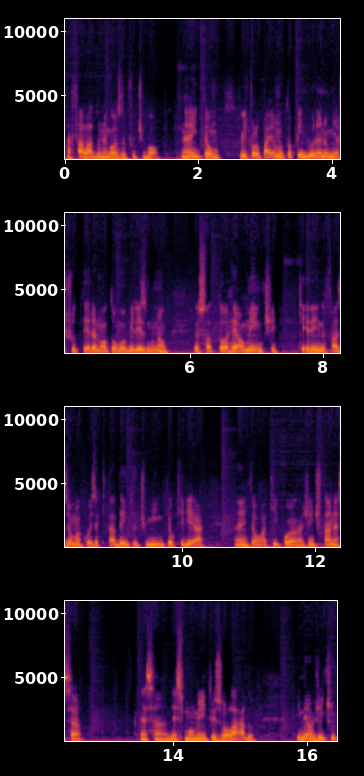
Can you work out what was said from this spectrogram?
para falar do negócio do futebol, né? Então, ele falou: "Pai, eu não estou pendurando minha chuteira no automobilismo não. Eu só estou realmente querendo fazer uma coisa que está dentro de mim que eu queria". Né? Então, aqui, pô, a gente está nessa nessa nesse momento isolado e meu, a gente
